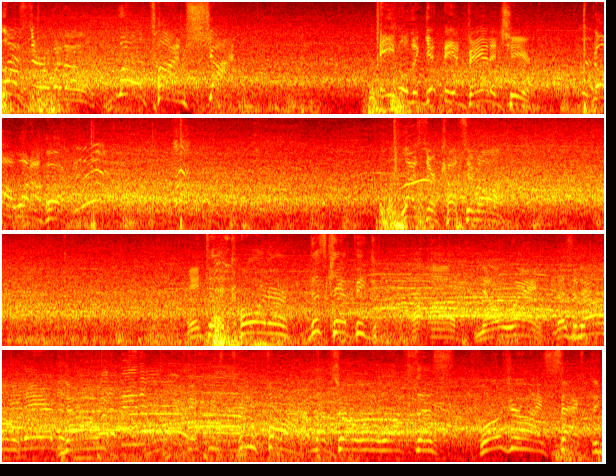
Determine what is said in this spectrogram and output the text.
Lesnar with a well-timed shot. able to get the advantage here. Oh, what a hook. Lesnar cuts him off. Into the corner. This can't be... Uh-oh. No way. Doesn't no. there. Doesn't no. Sure I want to watch this. Close your eyes, Saxton.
